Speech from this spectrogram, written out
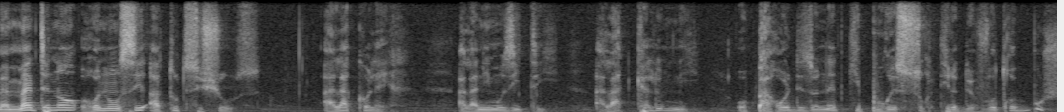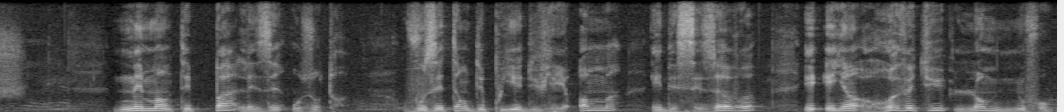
Mais maintenant, renoncez à toutes ces choses, à la colère, à l'animosité, à la calomnie, aux paroles déshonnêtes qui pourraient sortir de votre bouche. N'aimantez pas les uns aux autres, vous étant dépouillés du vieil homme et de ses œuvres, et ayant revêtu l'homme nouveau,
